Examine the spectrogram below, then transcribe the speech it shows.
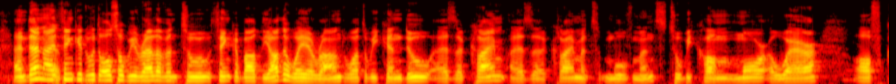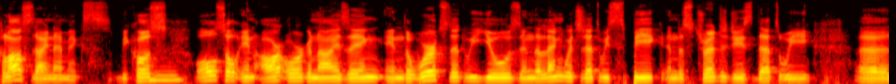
and then I think it would also be relevant to think about the other way around, what we can do as a, clim- as a climate movement to become more aware of class dynamics because Mm. also in our organizing in the words that we use in the language that we speak in the strategies that we uh,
